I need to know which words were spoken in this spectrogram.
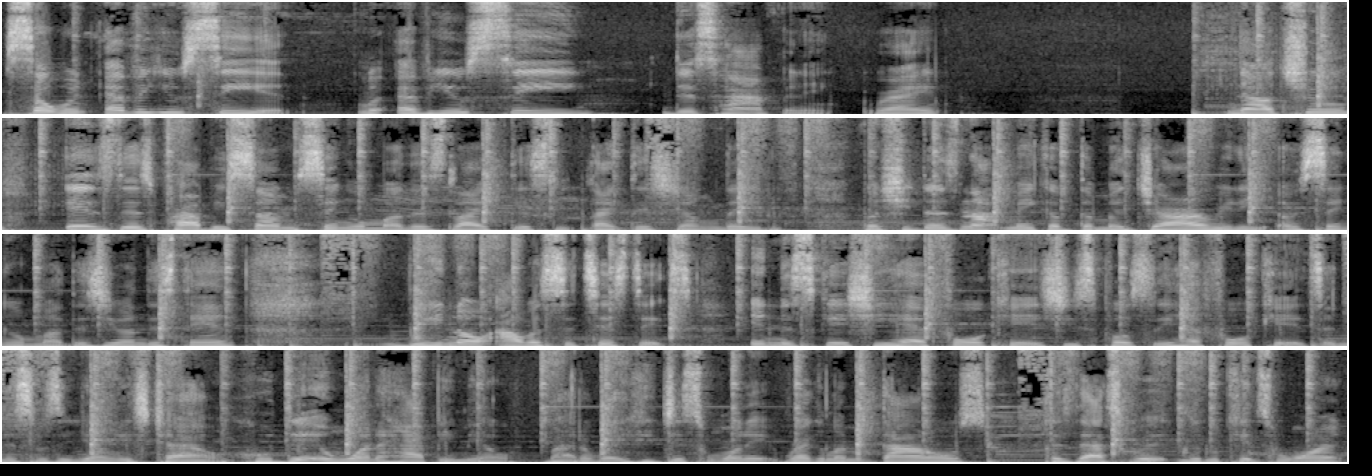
So whenever you see it, whenever you see this happening, right? Now, truth is, there's probably some single mothers like this, like this young lady, but she does not make up the majority of single mothers. You understand? We know our statistics. In the skit, she had four kids. She supposedly had four kids, and this was the youngest child who didn't want a Happy Meal. By the way, he just wanted regular McDonald's because that's what little kids want.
